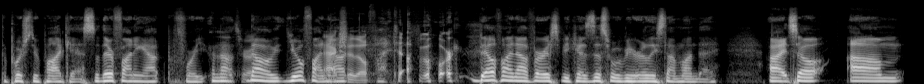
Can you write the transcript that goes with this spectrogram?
the Push Through podcast. So they're finding out before you. No, That's right. no, you'll find Actually, out. Actually, they'll find out before. They'll find out first because this will be released on Monday. All right. So, um,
